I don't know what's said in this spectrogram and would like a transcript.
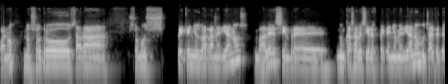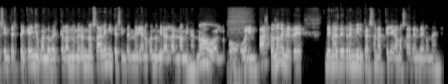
bueno, nosotros ahora somos pequeños barra medianos, ¿vale? Siempre, nunca sabes si eres pequeño o mediano, muchas veces te sientes pequeño cuando ves que los números no salen y te sientes mediano cuando miras las nóminas, ¿no? O el, impacto, ¿no? De, de, de más de 3.000 personas que llegamos a atender en un año.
